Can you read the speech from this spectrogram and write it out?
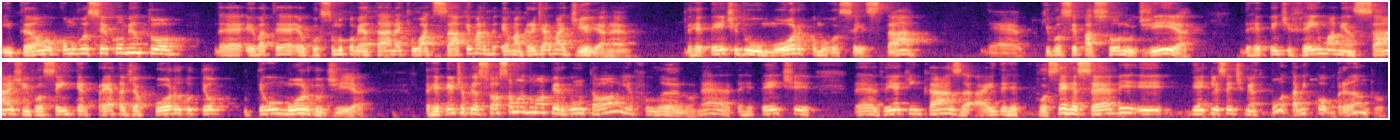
Então, como você comentou, né, eu até eu costumo comentar né, que o WhatsApp é uma, é uma grande armadilha, né? De repente, do humor como você está, é, que você passou no dia, de repente vem uma mensagem, você interpreta de acordo com o teu, o teu humor do dia. De repente a pessoa só manda uma pergunta, olha fulano, né? De repente é, vem aqui em casa, aí de, você recebe e vem aquele sentimento, pô, tá me cobrando?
